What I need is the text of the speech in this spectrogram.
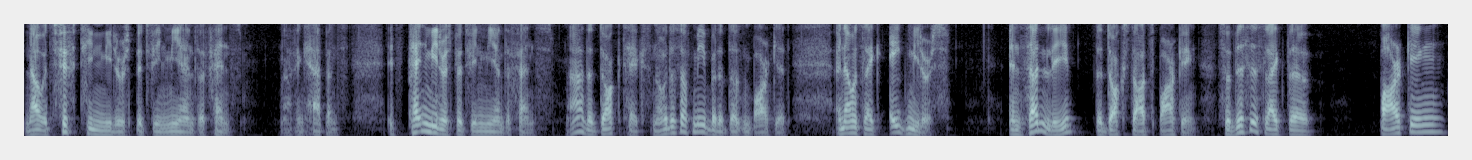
Now it's 15 meters between me and the fence. Nothing happens. It's 10 meters between me and the fence. Ah, the dog takes notice of me, but it doesn't bark yet. And now it's like 8 meters. And suddenly the dog starts barking. So this is like the barking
